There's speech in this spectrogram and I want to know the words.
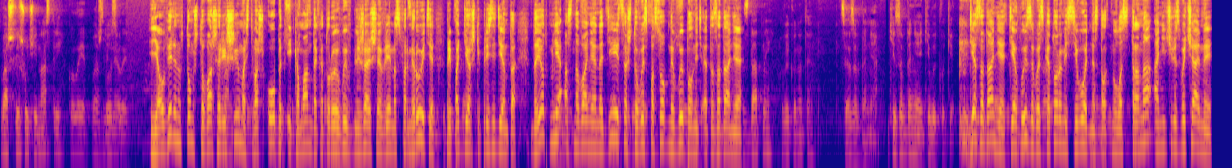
ваш рішучий настрій, ваш досвід Я уверен в том, что ваша решимость, ваш опыт и команда, которую вы в ближайшее время сформируете при поддержке президента, дает мне основания надеяться, что вы способны выполнить это задание. здатний виконати це завдання. Ті завдання і ті виклики, Те задания, те вызовы, с которыми сегодня столкнулась страна, они чрезвычайные.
